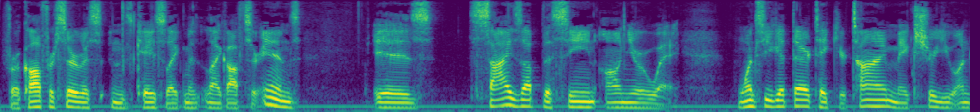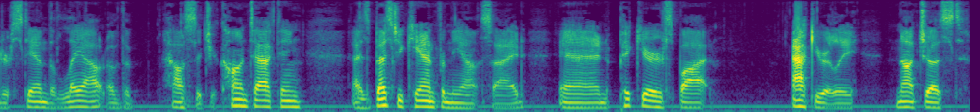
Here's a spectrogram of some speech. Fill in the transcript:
for a call for service, in this case like like Officer Inn's, is size up the scene on your way. Once you get there, take your time, make sure you understand the layout of the house that you're contacting as best you can from the outside, and pick your spot accurately, not just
